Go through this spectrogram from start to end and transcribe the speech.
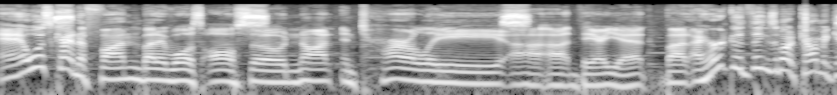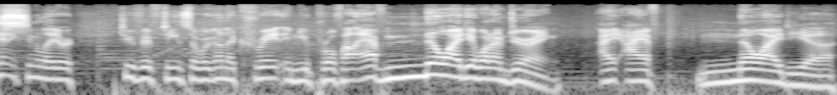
And it was kind of fun, but it was also not entirely uh, uh, there yet. But I heard good things about Car Mechanic Simulator 215, so we're gonna create a new profile. I have no idea what I'm doing. I, I have no idea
